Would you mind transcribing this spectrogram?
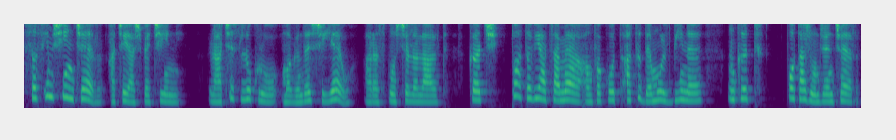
să fim și în cer aceiași vecini. La acest lucru mă gândesc și eu, a răspuns celălalt, căci toată viața mea am făcut atât de mult bine încât pot ajunge în cer.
